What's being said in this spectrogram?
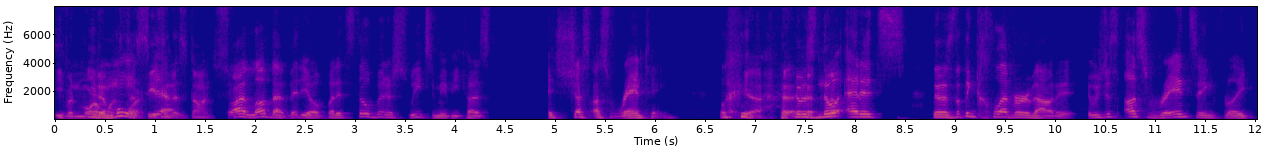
even more Even once more, the season yeah. is done So I love that video, but it's still bittersweet to me because it's just us ranting. Like, yeah there was no edits. There was nothing clever about it. It was just us ranting for like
